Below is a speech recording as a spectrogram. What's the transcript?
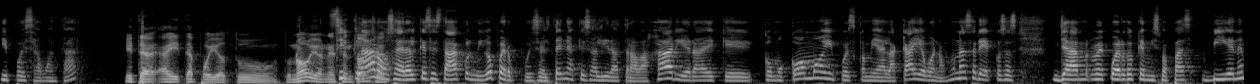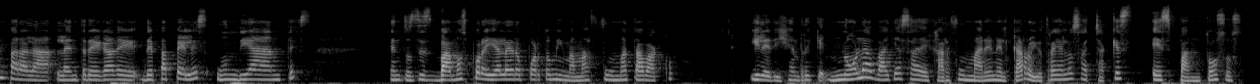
y pues aguantar. Y te- ahí te apoyó tu, tu novio en ese Sí, entonces. claro, o sea, era el que se estaba conmigo, pero pues él tenía que salir a trabajar y era de que como como y pues comía en la calle, bueno, una serie de cosas. Ya recuerdo que mis papás vienen para la, la entrega de, de papeles un día antes, entonces vamos por ahí al aeropuerto, mi mamá fuma tabaco y le dije Enrique, no la vayas a dejar fumar en el carro, yo traía los achaques espantosos.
